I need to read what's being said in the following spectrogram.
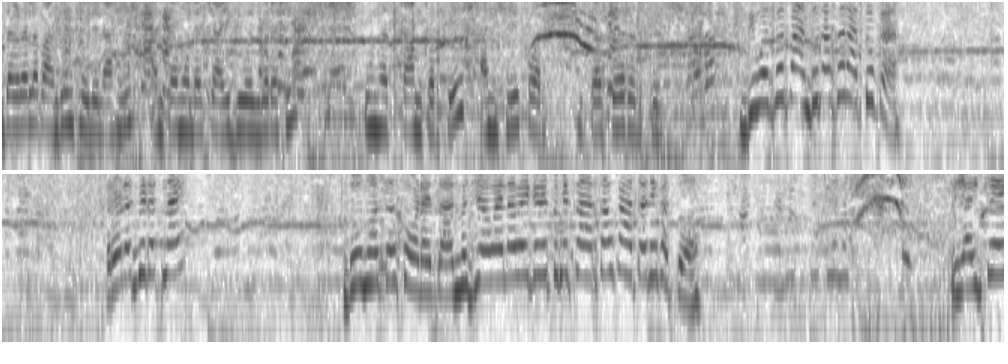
दगडाला बांधून ठेवलेलं आहे आणि त्या मुलाची आई दिवसभर अशी उन्हात काम करते आणि हे पर असं रडते. दिवसभर बांधून असं राहतो का? रडत बिडत नाही? दोन वाजता सोडायचा आणि मग जेवायला वगैरे तुम्ही चारताव का हाताने खातो? यायचंय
